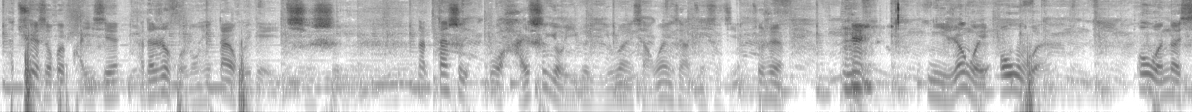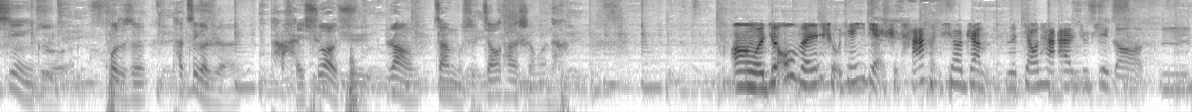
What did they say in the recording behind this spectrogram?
他确实会把一些他在热火的东西带回给骑士。那但是我还是有一个疑问想问一下军师姐，就是你认为欧文欧文的性格或者是他这个人，他还需要去让詹姆斯教他什么呢？嗯，我觉得欧文首先一点是他很需要詹姆斯教他，就这个，嗯，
